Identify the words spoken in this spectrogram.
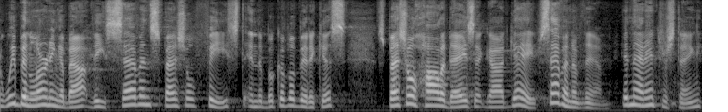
We've been learning about these seven special feasts in the book of Leviticus, special holidays that God gave. Seven of them. Isn't that interesting?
